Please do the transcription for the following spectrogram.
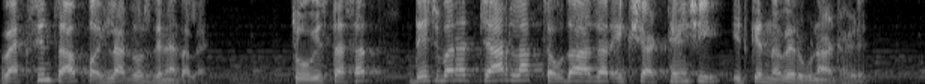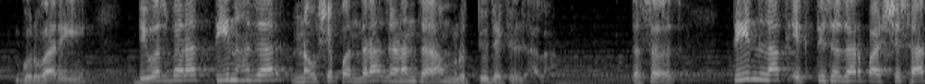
वॅक्सिनचा पहिला डोस देण्यात आलाय. चोवीस तासात देशभरात चार लाख चौदा हजार एकशे अठ्ठ्याऐंशी इतके नवे रुग्ण आढळलेत. गुरुवारी दिवसभरात तीन हजार नऊशे पंधरा जणांचा मृत्यू देखील झाला. तसंच तीन लाख एकतीस हजार पाचशे सात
